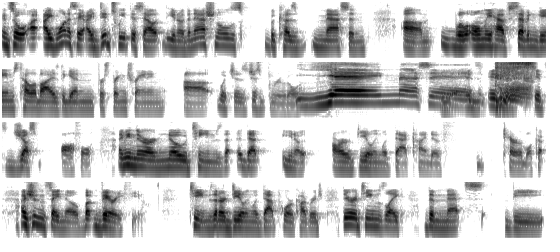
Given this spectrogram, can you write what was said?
And so I, I want to say I did tweet this out. You know the Nationals because MASN um, will only have seven games televised again for spring training, uh, which is just brutal. Yay, MASN! it's it's it's just awful. I mean, there are no teams that that you know are dealing with that kind of terrible. Co- I shouldn't say no, but very few teams that are dealing with that poor coverage. There are teams like the Mets, the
